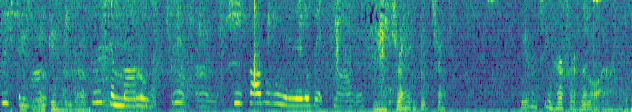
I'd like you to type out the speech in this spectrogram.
Who's the He's mom? looking for the... Who's the mommy? She's probably a little bit smaller. That's right, that's right. We haven't seen her for a little while.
